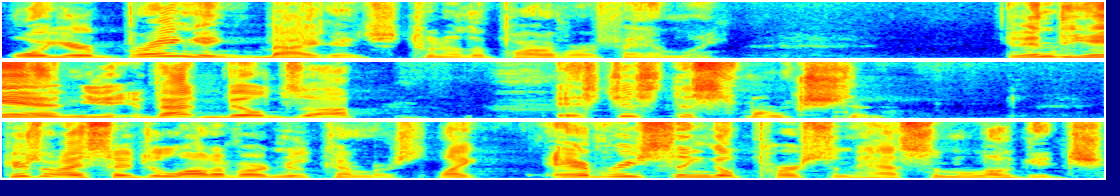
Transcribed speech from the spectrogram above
Or you're bringing baggage to another part of our family. And in the end, you, if that builds up, it's just dysfunction. Here's what I say to a lot of our newcomers like, every single person has some luggage.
